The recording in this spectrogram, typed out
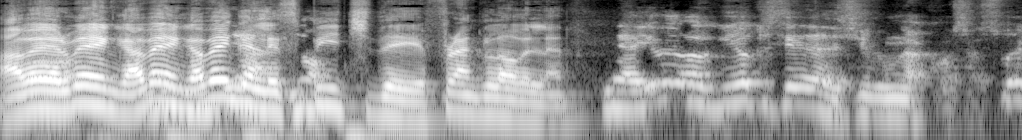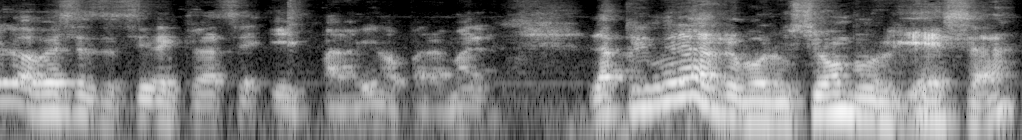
A ver, venga, venga, venga el speech de Frank Loveland. Mira, yo, yo, quisiera decir una cosa. Suelo a veces decir en clase, y para bien o para mal, la primera revolución burguesa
